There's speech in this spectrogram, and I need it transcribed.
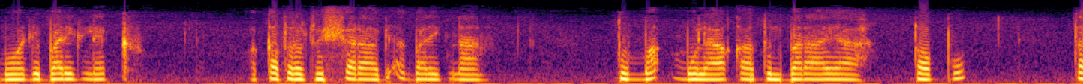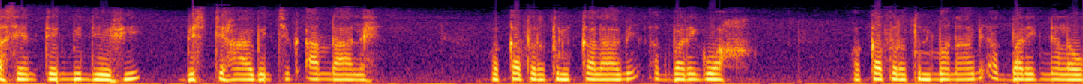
moo di barik lekk wa katratul sharaabi ak barik naan tumma mulaqatul baraya topp tasenteen mbindeef yi bistihaabin ci àndaale wa katratul kalaami ak barik wax wa katratul manaami ak barik nelaw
